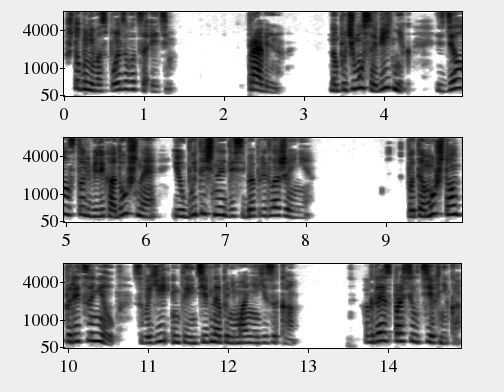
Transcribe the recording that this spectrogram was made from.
чтобы не воспользоваться этим. Правильно, но почему советник сделал столь великодушное и убыточное для себя предложение? Потому что он переценил свои интуитивное понимание языка. Когда я спросил техника,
